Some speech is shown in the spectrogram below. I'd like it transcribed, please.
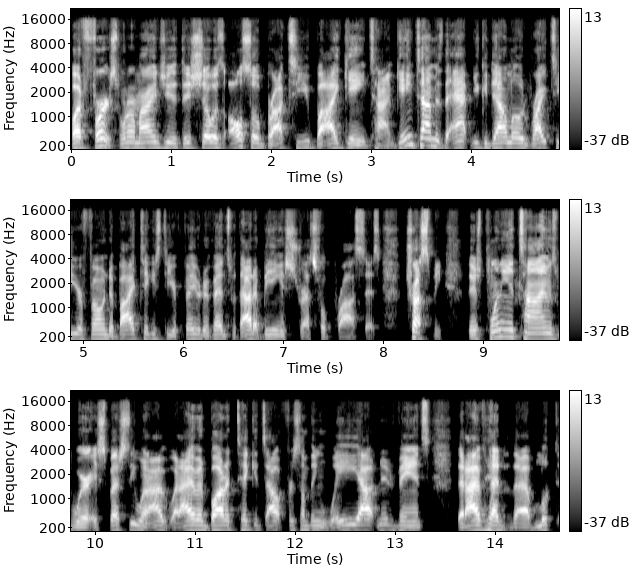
But first, I want to remind you that this show is also brought to you by Game Time. Game Time is the app you can download right to your phone to buy tickets to your favorite events without it being a stressful process. Trust me, there's plenty of times where, especially when I when I haven't bought a tickets out for something way out in advance, that I've had that I've looked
